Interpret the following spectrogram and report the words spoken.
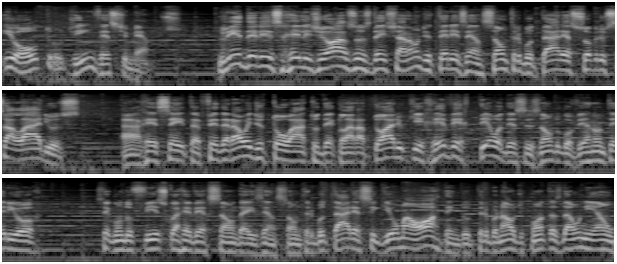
e outro de investimentos. Líderes religiosos deixarão de ter isenção tributária sobre os salários. A Receita Federal editou ato declaratório que reverteu a decisão do governo anterior. Segundo o fisco, a reversão da isenção tributária seguiu uma ordem do Tribunal de Contas da União.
